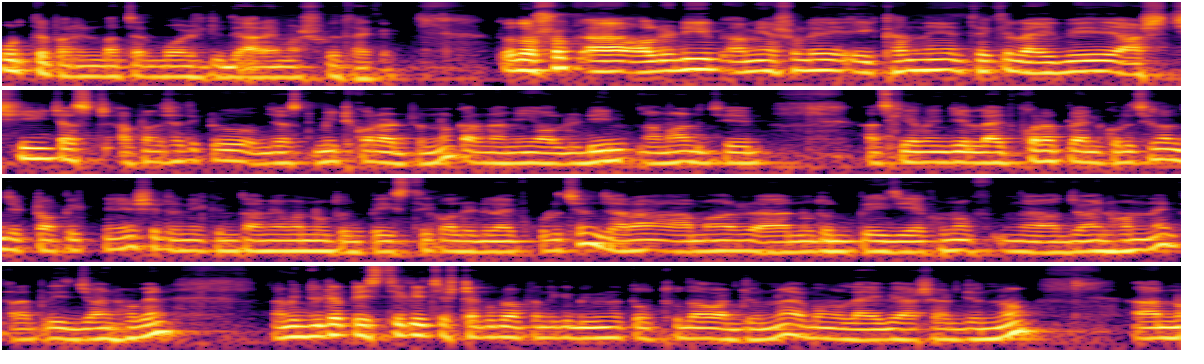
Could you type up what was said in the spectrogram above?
করতে পারেন, বাচ্চার বয়স যদি আড়াই মাস হয়ে থাকে। তো দর্শক অলরেডি আমি আসলে এখানে থেকে লাইভে আসছি জাস্ট আপনাদের সাথে একটু জাস্ট মিট করার জন্য। কারণ আমি অলরেডি আমার যে, আজকে আমি যে লাইভ করার প্ল্যান করেছিলাম, যে টপিক নিয়ে, সেটা নিয়ে কিন্তু আমি আমার নতুন পেজ থেকে অলরেডি লাইভ করেছেন। যারা আমার নতুন পেজে এখনও জয়েন হন নাই, তারা প্লিজ জয়েন হবেন। আমি দুইটা পেজ থেকে চেষ্টা করব আপনাদেরকে বিভিন্ন তথ্য দেওয়ার জন্য এবং লাইভে আসার জন্য। ন,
